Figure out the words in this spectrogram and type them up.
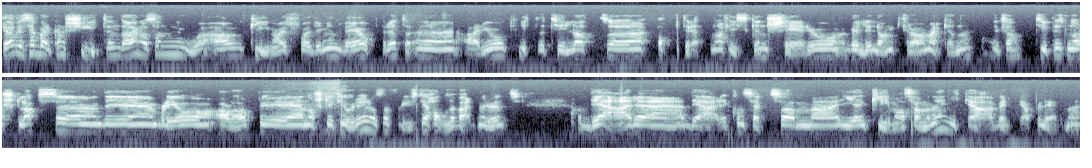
Ja, Hvis jeg bare kan skyte inn der. altså Noe av klimautfordringen ved oppdrett eh, er jo knyttet til at eh, oppdretten av fisken skjer jo veldig langt fra markedene. Typisk norsk laks eh, de blir jo ala opp i norske fjorder, og så flys de halve verden rundt. Det er, eh, det er, et konsept som eh, i en klimasammenheng ikke er veldig appellerende.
